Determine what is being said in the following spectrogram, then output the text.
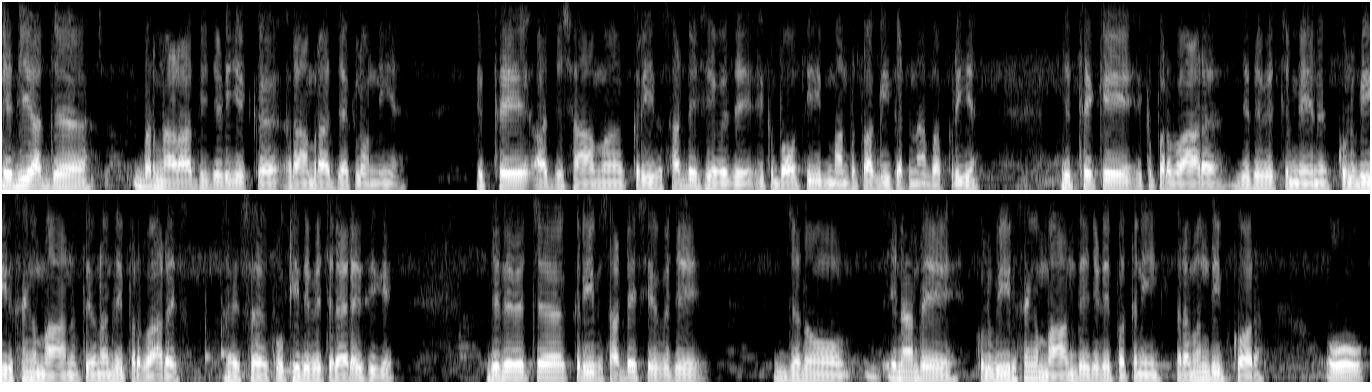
ਇਹ ਜੀ ਅੱਜ ਬਰਨਾਲਾ ਦੀ ਜਿਹੜੀ ਇੱਕ ਰਾਮ ਰਾਜਾ ਕਲੋਨੀ ਹੈ, ਇੱਥੇ ਅੱਜ ਸ਼ਾਮ ਕਰੀਬ 6:30 ਵਜੇ ਇੱਕ ਬਹੁਤ ਹੀ ਮੰਦਭਾਗੀ ਘਟਨਾ ਵਾਪਰੀ ਹੈ, ਜਿੱਥੇ ਕਿ ਇੱਕ ਪਰਿਵਾਰ ਜਿਹਦੇ ਵਿੱਚ ਮੇਨ ਕੁਲਵੀਰ ਸਿੰਘ ਮਾਨ ਤੇ ਉਹਨਾਂ ਦੇ ਪਰਿਵਾਰ ਇਸ ਇਸ ਕੋਠੀ ਦੇ ਵਿੱਚ ਰਹਿ ਰਹੇ ਸੀਗੇ, ਜਿਹਦੇ ਵਿੱਚ ਕਰੀਬ 6:30 ਵਜੇ ਜਦੋਂ ਇਹਨਾਂ ਦੇ ਕੁਲਵੀਰ ਸਿੰਘ ਮਾਨ ਦੇ ਜਿਹੜੇ ਪਤਨੀ ਰਮਨਦੀਪ ਕੌਰ, ਉਹ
